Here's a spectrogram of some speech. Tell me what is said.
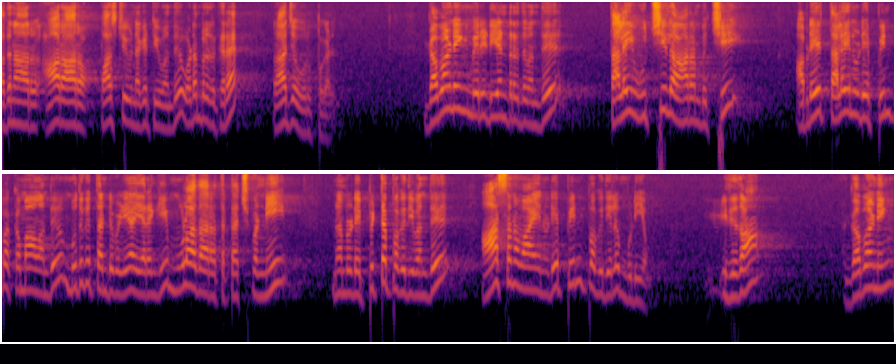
பதினாறு ஆறு ஆறம் பாசிட்டிவ் நெகட்டிவ் வந்து உடம்புல இருக்கிற ராஜ உறுப்புகள். கவர்னிங் மெரிடியன்றது வந்து தலை உச்சியில் ஆரம்பித்து அப்படியே தலையினுடைய பின்பக்கமாக வந்து முதுகுத்தண்டு வழியாக இறங்கி மூலாதாரத்தை டச் பண்ணி நம்மளுடைய பிட்டப்பகுதி வந்து ஆசனவாயினுடைய பின்பகுதியில் முடியும். இதுதான் கவர்னிங்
